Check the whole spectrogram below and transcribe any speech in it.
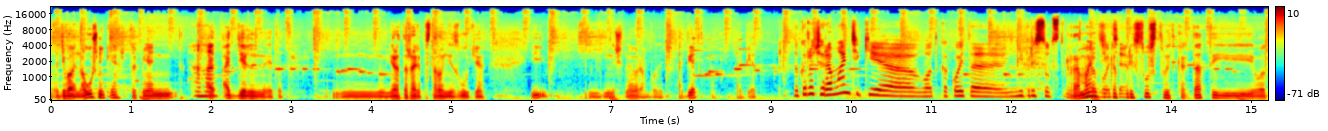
одеваю наушники, чтобы меня Ага. отдельно этот, ну, не раздражали посторонние звуки. И начинаю работать. Обед, обед. Ну, короче, романтики э, вот какой-то не присутствует Романтика присутствует, когда ты вот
